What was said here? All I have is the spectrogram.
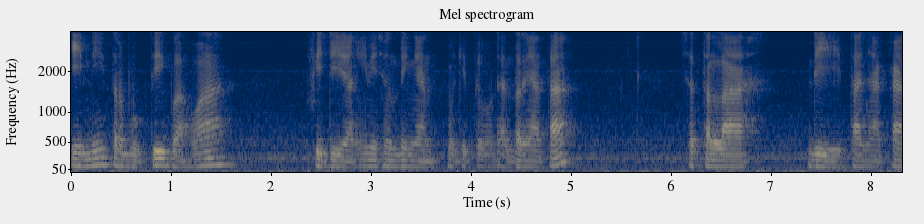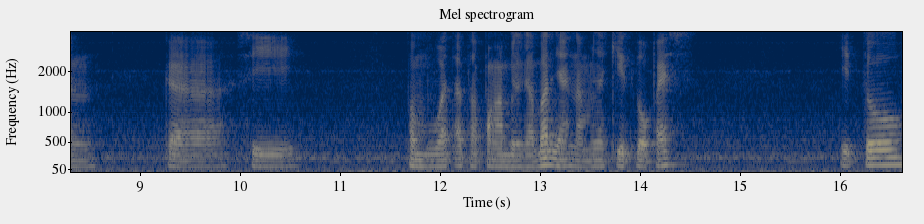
ini terbukti bahwa video yang ini suntingan begitu. Dan ternyata setelah ditanyakan ke si pembuat atau pengambil gambarnya namanya Keith Lopez itu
